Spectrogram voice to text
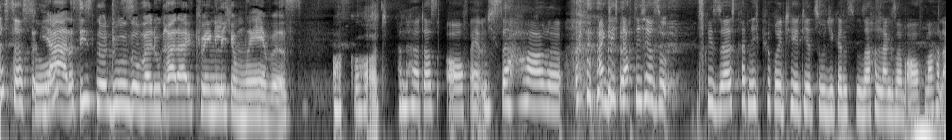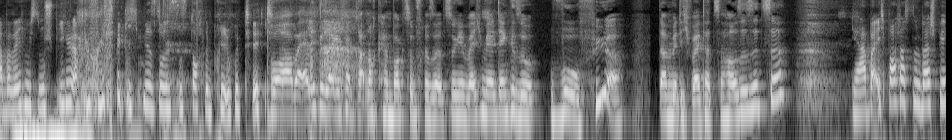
Ist das so? Ja, das siehst nur du so, weil du gerade halt quengelig und mäh bist. Oh Gott, wann hört das auf? Ey, und diese Haare. Eigentlich dachte ich ja so, Friseur ist gerade nicht Priorität, jetzt so die ganzen Sachen langsam aufmachen. Aber wenn ich mich so im Spiegel angucke, denke ich mir so, ist das doch eine Priorität. Boah, aber ehrlich gesagt, ich habe gerade noch keinen Bock zum Friseur zu gehen, weil ich mir halt denke so, wofür? Damit ich weiter zu Hause sitze? Ja, aber ich brauche das zum Beispiel,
